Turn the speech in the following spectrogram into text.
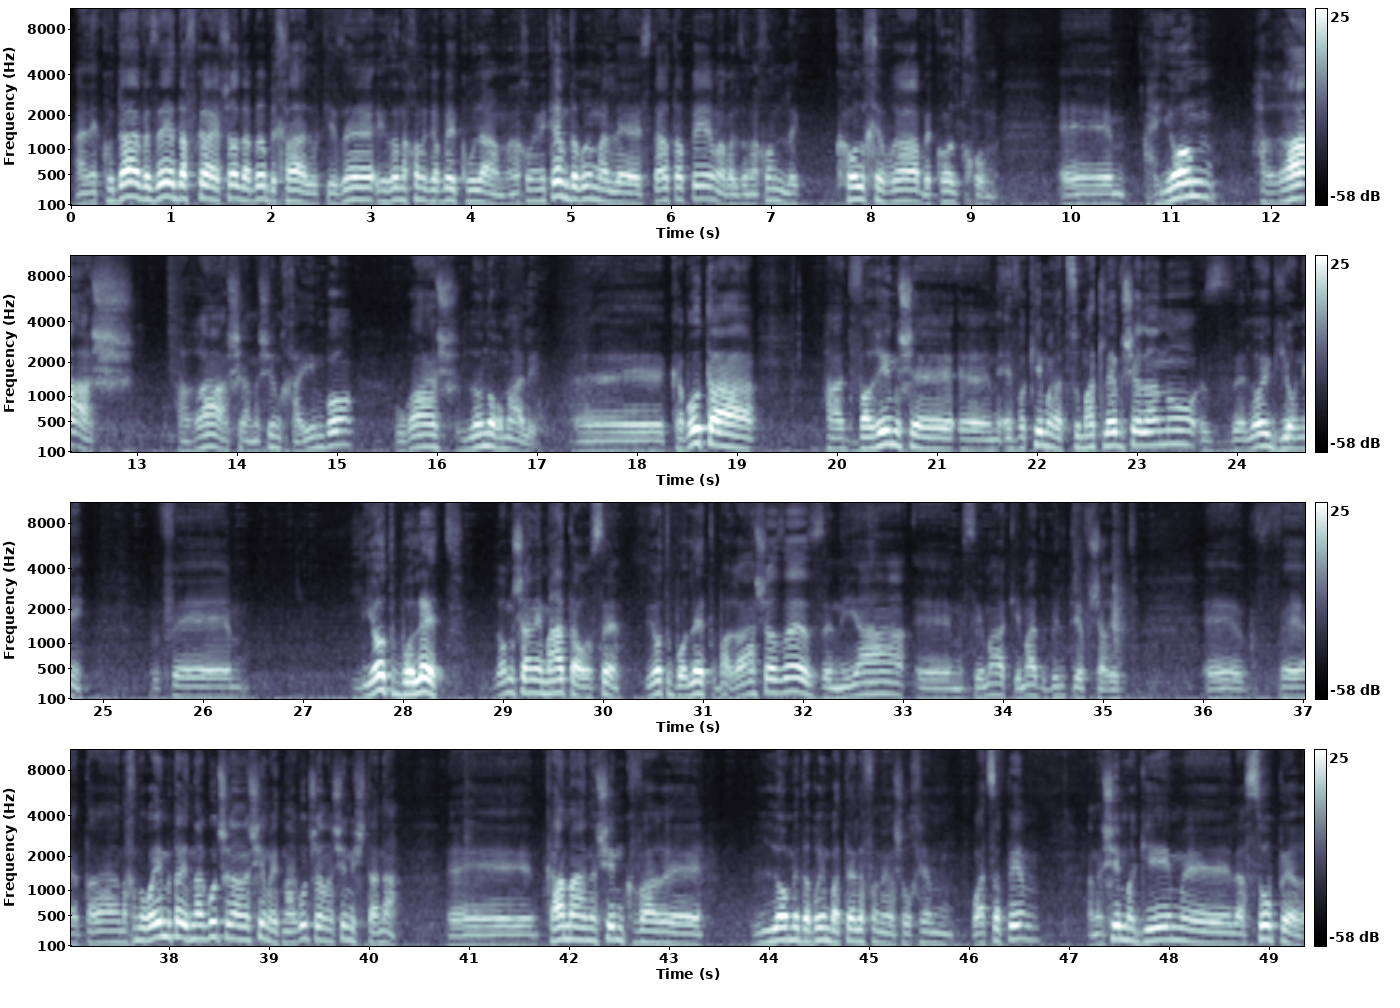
הנקודה, וזה דווקא אפשר לדבר בכלל, כי זה, זה נכון לגבי כולם. אנחנו במקרה מדברים על אה, סטארט-אפים, אבל זה נכון לכל חברה בכל תחום. אה, היום הרעש, הרעש שאנשים חיים בו, הוא רעש לא נורמלי. אה, כמות הדברים שנאבקים על התשומת לב שלנו, זה לא הגיוני. ולהיות בולט לא משנה מה אתה עושה, להיות בולט ברעש הזה, זה נהיה אה, משימה כמעט בלתי אפשרית. אה, ואנחנו רואים את ההתנהגות של האנשים, ההתנהגות של האנשים משתנה. אה, כמה אנשים כבר לא מדברים בטלפון אלא שולחים וואטסאפים, אנשים מגיעים אה, לסופר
